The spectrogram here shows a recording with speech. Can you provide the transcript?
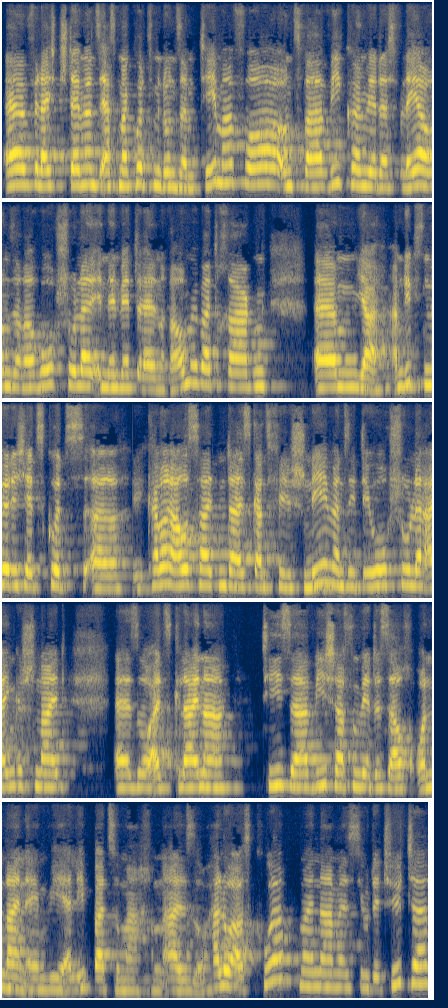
Äh, vielleicht stellen wir uns erstmal kurz mit unserem Thema vor, und zwar, wie können wir das Flair unserer Hochschule in den virtuellen Raum übertragen? Ähm, ja, am liebsten würde ich jetzt kurz äh, die Kamera aushalten, da ist ganz viel Schnee, man sieht die Hochschule eingeschneit äh, so als kleiner Teaser, wie schaffen wir das auch online irgendwie erlebbar zu machen. Also, hallo aus Chur, mein Name ist Judith Hüter.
